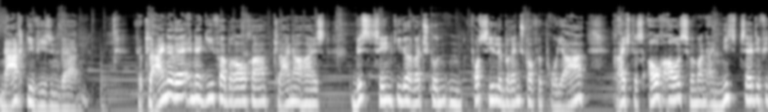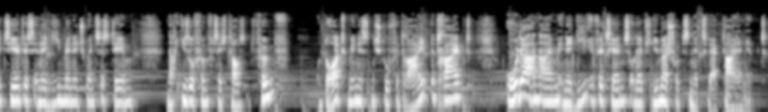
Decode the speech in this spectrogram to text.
nachgewiesen werden. Für kleinere Energieverbraucher, kleiner heißt bis 10 Gigawattstunden fossile Brennstoffe pro Jahr, reicht es auch aus, wenn man ein nicht zertifiziertes Energiemanagementsystem nach ISO 50005 und dort mindestens Stufe 3 betreibt oder an einem Energieeffizienz- oder Klimaschutznetzwerk teilnimmt.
